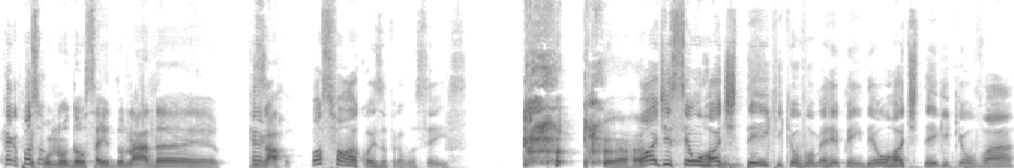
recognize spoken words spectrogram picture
Cara, posso, Tipo, o Noodle sair do nada é Cara, bizarro. posso falar uma coisa pra vocês? Aham. Pode ser um hot take que eu vou me arrepender, um hot take que eu vá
